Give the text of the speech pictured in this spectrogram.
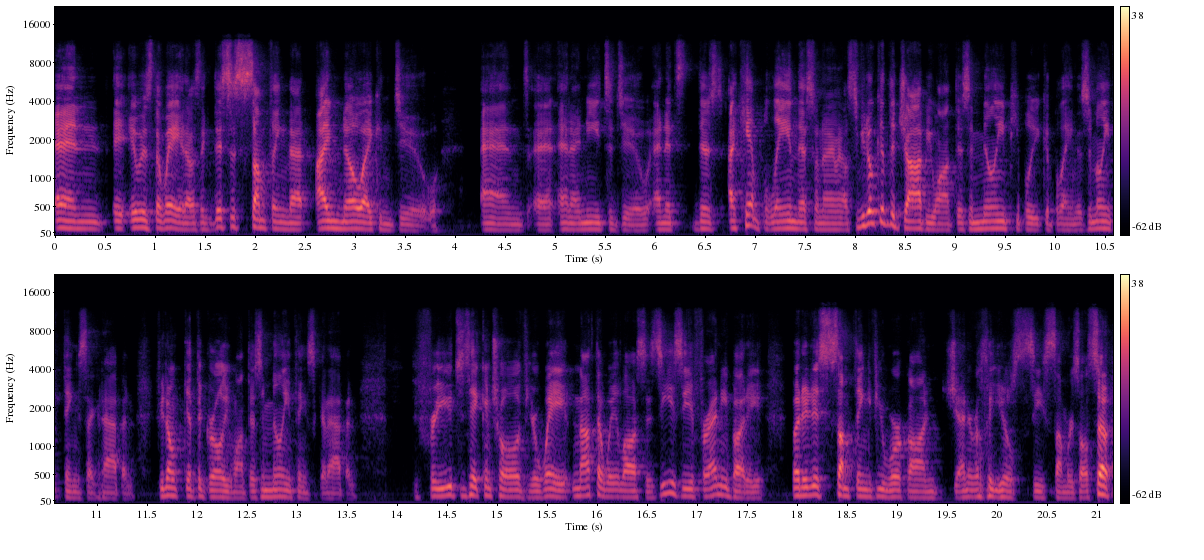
And it, it was the weight. I was like, this is something that I know I can do, and, and and I need to do. And it's there's I can't blame this on anyone else. If you don't get the job you want, there's a million people you could blame. There's a million things that could happen. If you don't get the girl you want, there's a million things that could happen for you to take control of your weight not that weight loss is easy for anybody but it is something if you work on generally you'll see some results so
